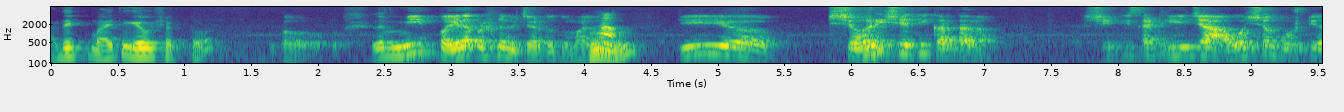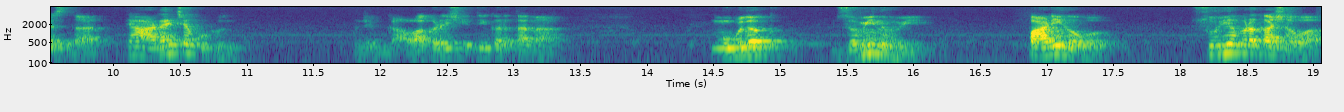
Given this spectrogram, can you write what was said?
अधिक माहिती घेऊ शकतो. हो मी पहिला प्रश्न विचारतो तुम्हाला की अं, शहरी शेती करताना शेतीसाठी ज्या आवश्यक गोष्टी असतात त्या आणायच्या कुठून? म्हणजे गावाकडे शेती करताना मुबलक जमीन हवी पाणी हवं सूर्यप्रकाश हवा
